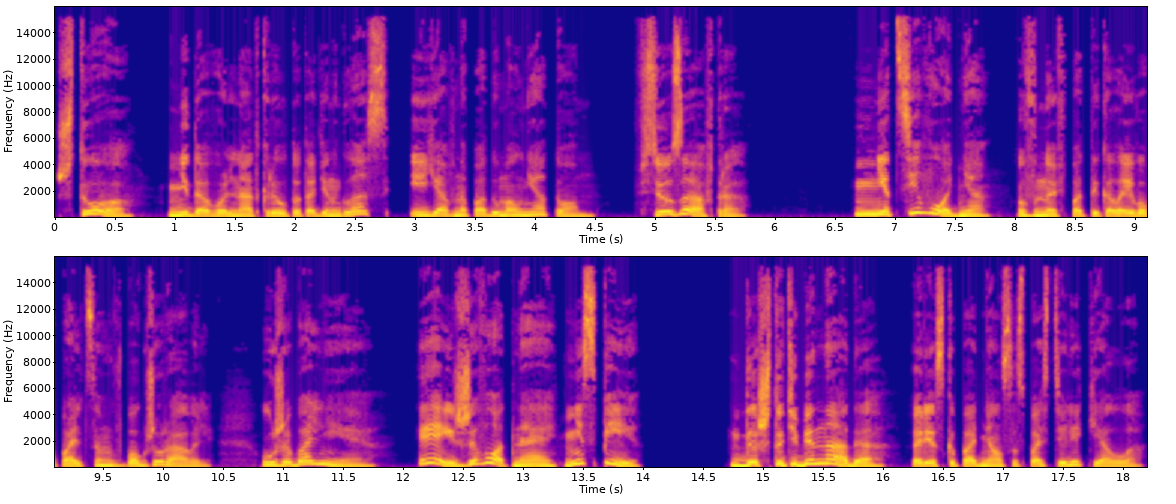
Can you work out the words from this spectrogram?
«Что?» — недовольно открыл тот один глаз и явно подумал не о том. «Все завтра». «Нет, сегодня», — вновь потыкала его пальцем в бок журавль. «Уже больнее. Эй, животное, не спи!» «Да что тебе надо?» — резко поднялся с постели Келла.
